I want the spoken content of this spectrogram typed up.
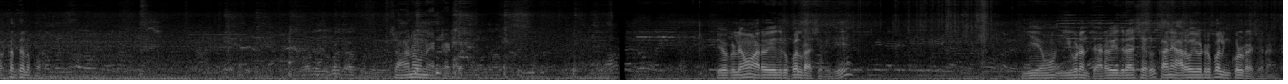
పక్క తెలపర చాలా ఉన్నాయి అట్టాడి ఒకళ్ళేమో అరవై ఐదు రూపాయలు రాశారు ఇది. ఏమో ఇవి కూడా అంతే అరవై ఐదు రాశారు కానీ అరవై ఏడు రూపాయలు ఇంకోళ్ళు రాశారంట.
